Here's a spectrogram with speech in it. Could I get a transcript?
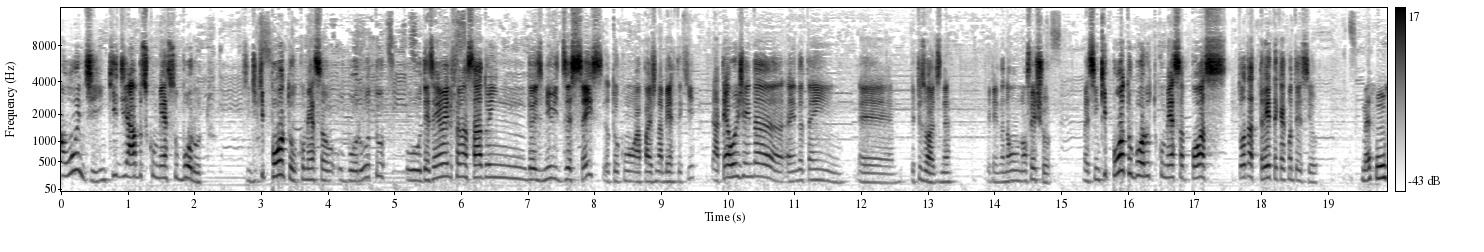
aonde, em que diabos começa o Boruto? De que ponto começa o Boruto? O desenho ele foi lançado em 2016, eu tô com a página aberta aqui. Até hoje ainda, ainda tem é, episódios, né? Ele ainda não, não fechou. Mas assim, em que ponto o Boruto começa após toda a treta que aconteceu? Começa uns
